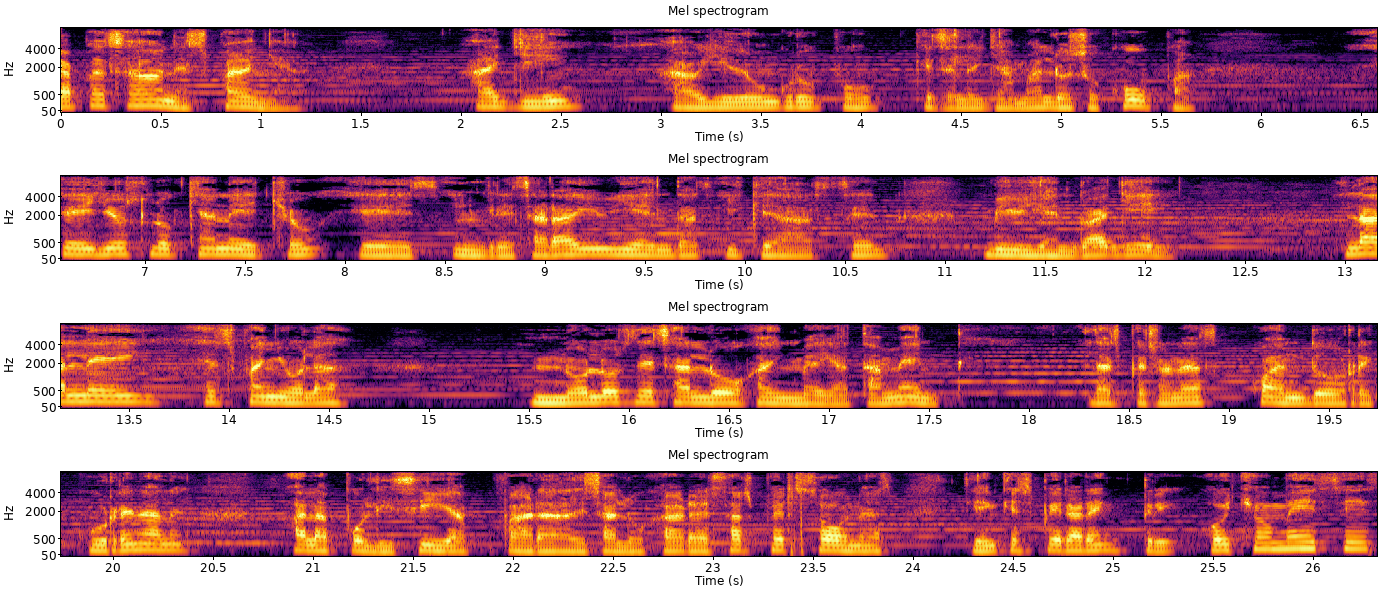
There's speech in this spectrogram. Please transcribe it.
¿Qué ha pasado en España? Allí ha habido un grupo que se le llama Los Ocupa. Ellos lo que han hecho es ingresar a viviendas y quedarse viviendo allí. La ley española no los desaloja inmediatamente. Las personas cuando recurren a la, policía para desalojar a esas personas tienen que esperar entre 8 meses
